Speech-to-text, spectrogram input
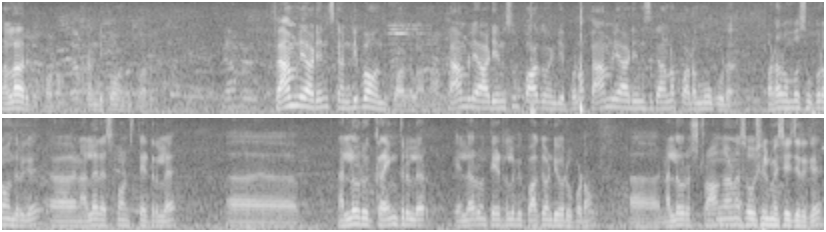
நல்லா இருக்குது படம். கண்டிப்பாக வந்து பாருங்கள் ஃபேமிலி ஆடியன்ஸ் கண்டிப்பாக வந்து பார்க்கலாம்னா ஃபேமிலி ஆடியன்ஸும் பார்க்க வேண்டிய படம். ஃபேமிலி ஆடியன்ஸுக்கான படமும் கூட. படம் ரொம்ப சூப்பராக வந்திருக்கு. நல்ல ரெஸ்பான்ஸ் தேட்டரில் நல்ல ஒரு க்ரைம் த்ரில்லர் எல்லோரும் தேட்டரில் போய் பார்க்க வேண்டிய ஒரு படம். நல்ல ஒரு ஸ்ட்ராங்கான சோஷியல் மெசேஜ் இருக்குது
